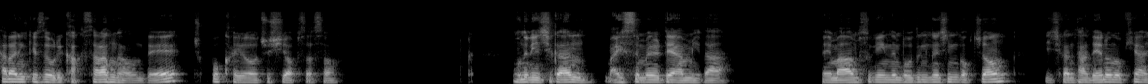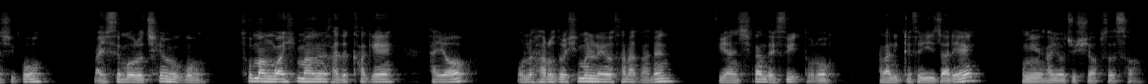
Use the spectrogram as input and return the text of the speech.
하나님께서 우리 각 사람 가운데 축복하여 주시옵소서. 오늘 이 시간 말씀을 대합니다. 내 마음속에 있는 모든 근심 걱정 이 시간 다 내려놓게 하시고 말씀으로 채우고 소망과 희망을 가득하게 하여 오늘 하루도 힘을 내어 살아가는 귀한 시간 될 수 있도록 하나님께서 이 자리에 동행하여 주시옵소서.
